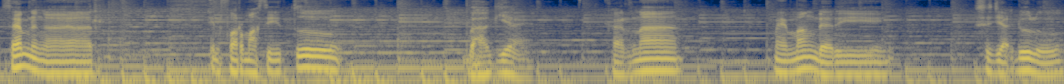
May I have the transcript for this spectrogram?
Saya mendengar informasi itu bahagia ya, karena memang dari sejak dulu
